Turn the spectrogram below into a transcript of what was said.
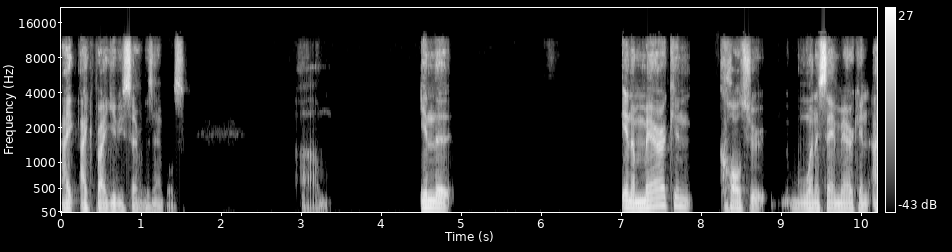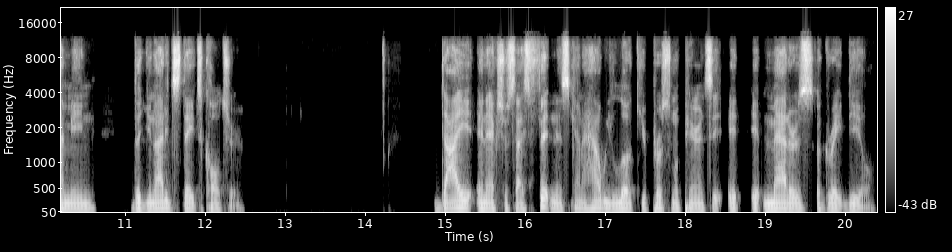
I, I could probably give you several examples. Um, in the in American culture, when I say American, I mean the United States culture. Diet and exercise, fitness, kind of how we look, your personal appearance, it, it, it matters a great deal.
